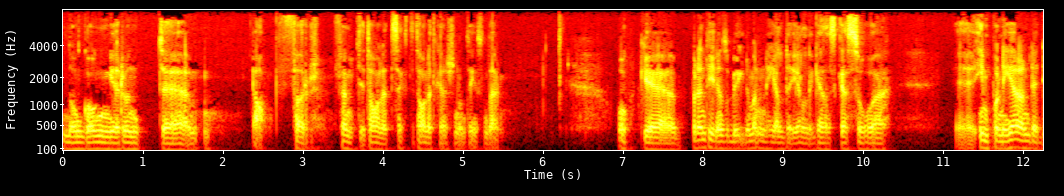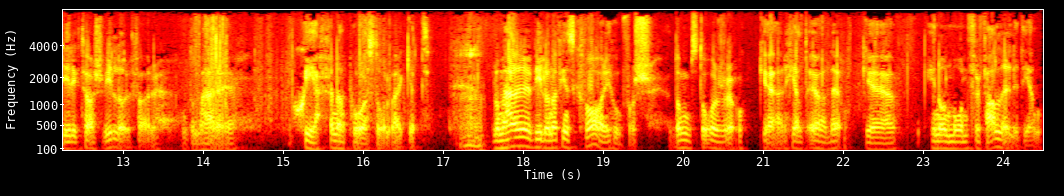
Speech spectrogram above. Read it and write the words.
någon gång runt eh, ja, förr, 50-talet, 60-talet kanske någonting sånt där. Och eh, på den tiden så byggde man en hel del ganska så eh, imponerande direktörsvillor för de här cheferna på stålverket. De här villorna finns kvar i Hofors. De står och är helt öde och eh, i någon mån förfaller lite grann.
